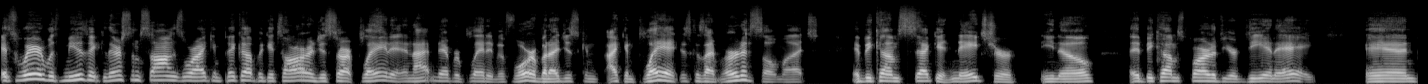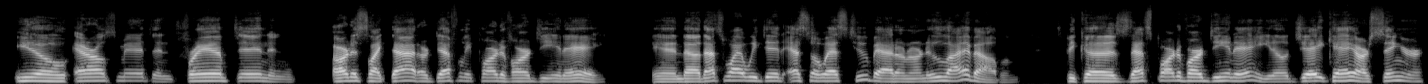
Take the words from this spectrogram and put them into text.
it's weird with music. There's some songs where I can pick up a guitar and just start playing it, and I've never played it before, but I just can I can play it just because I've heard it so much. It becomes second nature, you know. It becomes part of your DNA. And, you know, Aerosmith and Frampton and artists like that are definitely part of our DNA. And uh, that's why we did SOS Too Bad on our new live album. It's because that's part of our DNA. You know, JK, our singer,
